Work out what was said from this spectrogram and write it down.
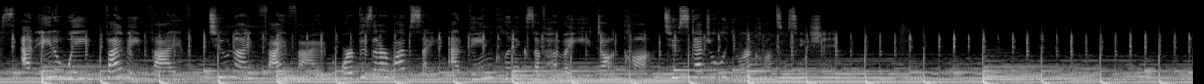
Us at 808 585 2955 or visit our website at veinclinicsofhawaii.com to schedule your consultation.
